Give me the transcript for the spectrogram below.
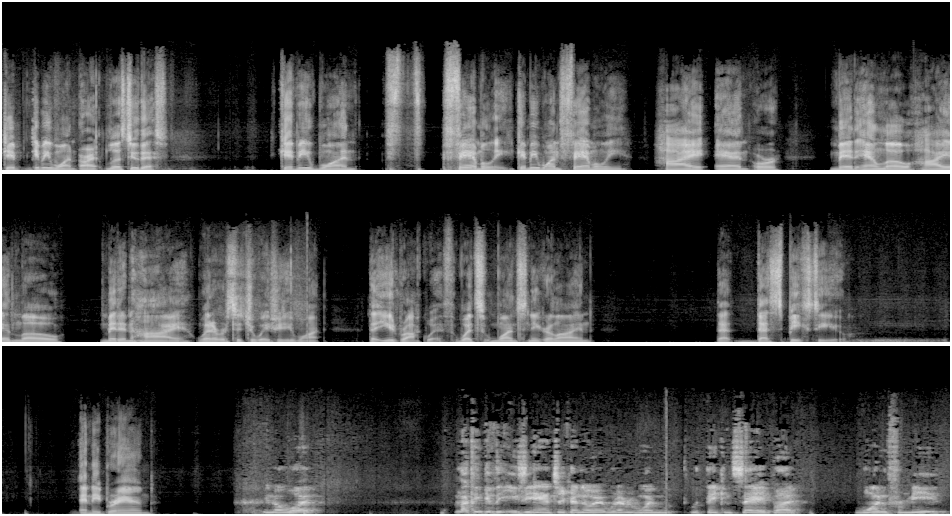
give give me one. All right, let's do this. Give me one f- family. Give me one family, high and or mid and low, high and low, mid and high, whatever situation you want that you'd rock with. What's one sneaker line that that speaks to you? Any brand? You know what? I'm not gonna give the easy answer. Cause I know what everyone would- think and say, but one for me.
